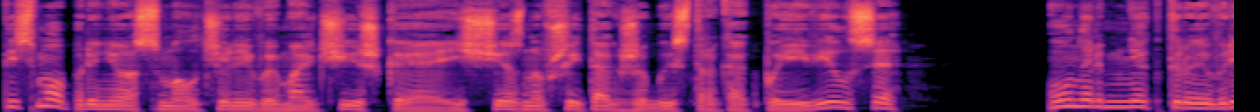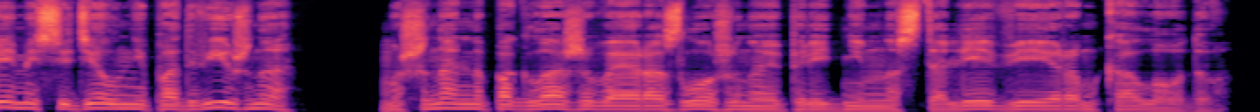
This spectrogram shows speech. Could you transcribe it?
письмо принес молчаливый мальчишка, исчезнувший так же быстро, как появился, Унельм некоторое время сидел неподвижно, машинально поглаживая разложенную перед ним на столе веером колоду.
